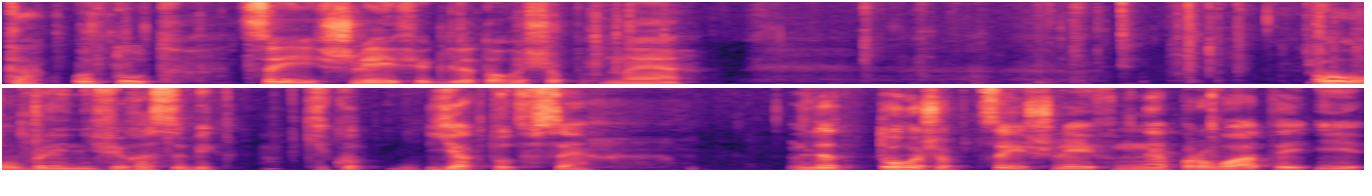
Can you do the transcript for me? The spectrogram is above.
Так, отут цей шлейфік для того, щоб не. О, блін, ніфіга собі, як тут все. Для того, щоб цей шлейф не порвати і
